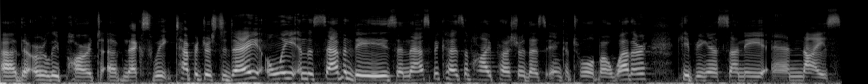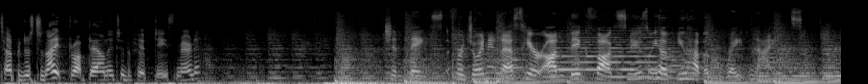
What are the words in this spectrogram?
uh, the early part of next week. Temperatures today only in the 70s, and that's because of high pressure that's in control of our weather weather, keeping us sunny and nice. Temperatures tonight drop down into the 50s. Meredith? Jen, thanks for joining us here on Big Fox News. We hope you have a great night.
